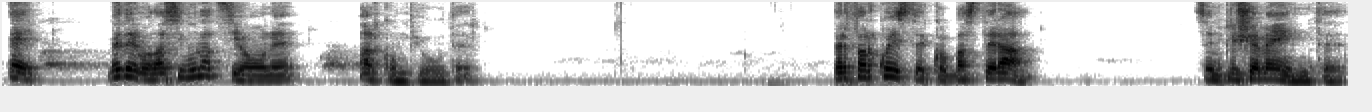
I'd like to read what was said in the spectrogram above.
e vedremo la simulazione al computer. Per far questo ecco basterà semplicemente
